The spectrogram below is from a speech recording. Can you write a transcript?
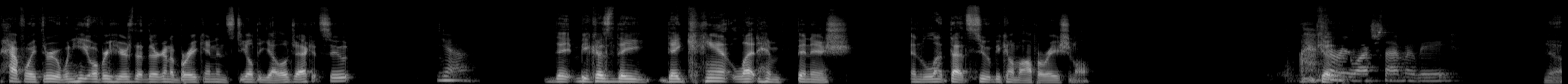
Halfway through, when he overhears that they're going to break in and steal the Yellowjacket suit, Yeah, they because they they can't let him finish and let that suit become operational. I have to rewatch that movie. Yeah.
